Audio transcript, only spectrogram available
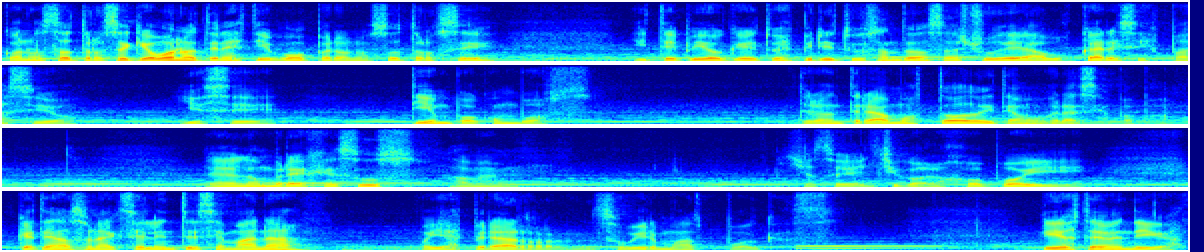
con nosotros. Sé que vos no tenés tiempo, pero nosotros sí y te pido que tu Espíritu Santo nos ayude a buscar ese espacio y ese tiempo con vos. Te lo entregamos todo y te damos gracias, papá. En el nombre de Jesús, amén. Yo soy el chico del Hopo y que tengas una excelente semana. Voy a esperar subir más podcasts. Que Dios te bendiga.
